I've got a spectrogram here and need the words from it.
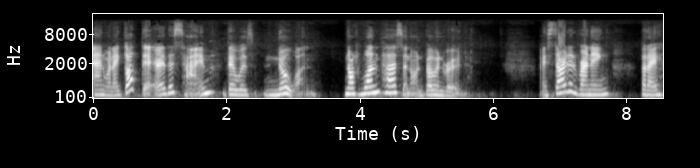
And when I got there this time, there was no one, not one person on Bowen Road. I started running, but I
